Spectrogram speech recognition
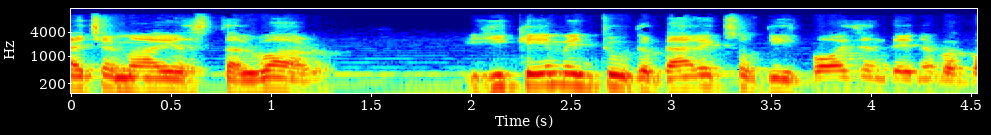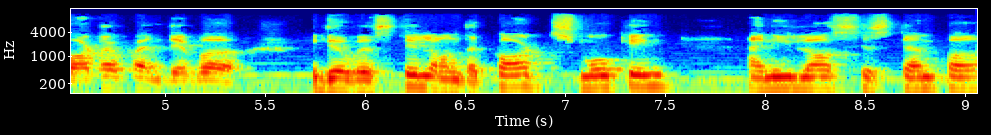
HMIS Talwar. He came into the barracks of these boys and they never got up and they were they were still on the cot smoking and he lost his temper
